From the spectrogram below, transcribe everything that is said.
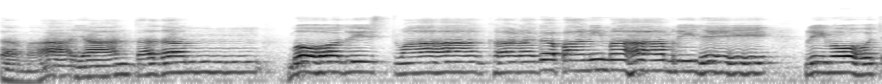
तमायान्तदं मोहदृष्ट्वा खड्गपाणिमहामृधे मृमोच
